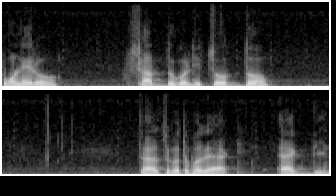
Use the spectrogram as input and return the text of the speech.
পনেরো, সাত দুগুণি চোদ্দ চার হচ্ছে কত পারে এক একদিন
